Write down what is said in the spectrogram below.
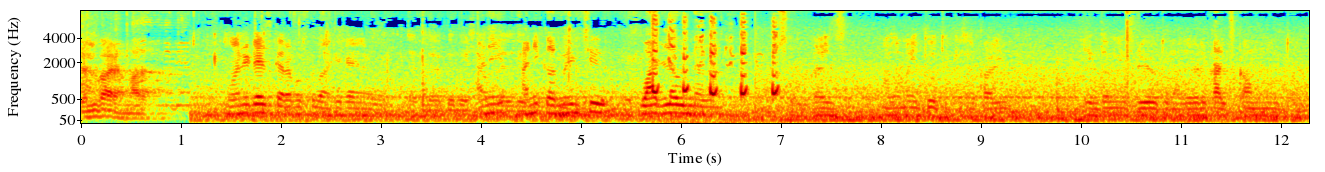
जलवा आहे हमारा। मॉनिटाईज करा फक्त बाकी काय नाही आणि आणि कमेंटची वाढ लावून गाईज मला माहिती होतं की सकाळी एकदम मी फ्री होतो माझ्याकडे काहीच काम नव्हतं.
